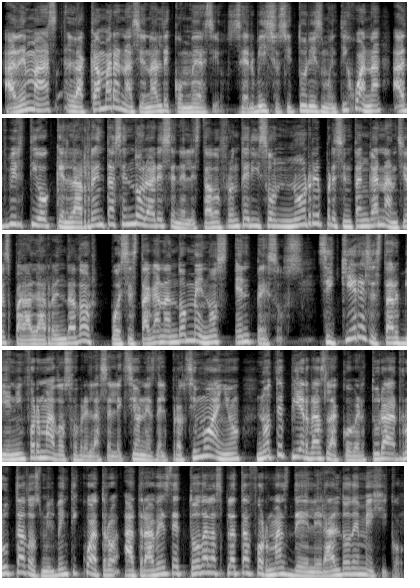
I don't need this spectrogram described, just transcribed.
Además, la Cámara Nacional de Comercio, Servicios y Turismo en Tijuana advirtió que las rentas en dólares en el estado fronterizo no representan ganancias para el arrendador, pues está ganando menos en pesos. Si quieres estar bien informado sobre las elecciones del próximo año, no te pierdas la cobertura Ruta 2024 a través de todas las plataformas de El Heraldo de México.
